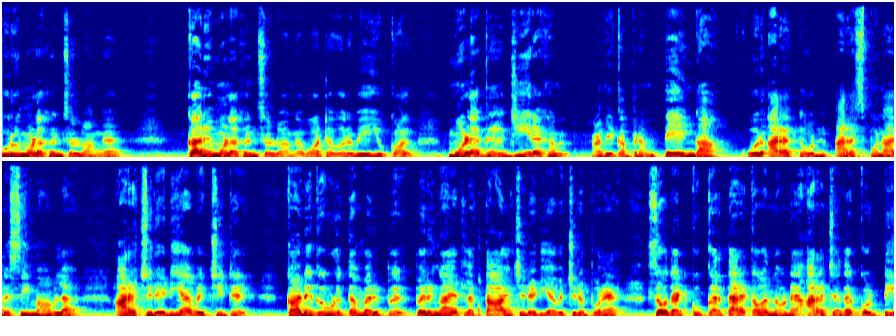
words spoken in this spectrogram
குறுமிளகுன்னு சொல்லுவாங்க. கருமிளகுன்னு சொல்லுவாங்க வாட் எவர் வே யூ கால் மிளகு ஜீரகம் அதுக்கப்புறம் தேங்காய். ஒரு அரை தூண் அரை ஸ்பூன் அரிசி மாவில் அரைச்சி ரெடியாக வச்சுட்டு கடுகு உளுத்தம் பருப்பு பெருங்காயத்தில் தாளித்து ரெடியாக வச்சிட போகிறேன் ஸோ தட் குக்கர் திறக்க வந்தோடனே அரைச்சதை கொட்டி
